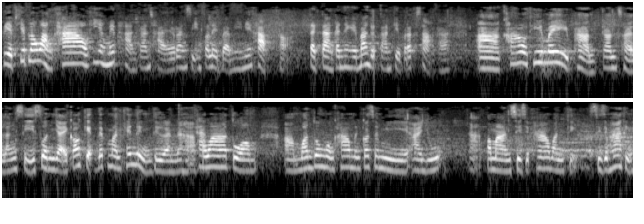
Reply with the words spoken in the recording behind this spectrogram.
เปรียบเทียบระหว่างข้าวที่ยังไม่ผ่านการฉายรังสีอินฟราเรดแบบนี้นี่ค่ะ ค่ะ แตกต่างกันยังไงบ้างกับการเก็บรักษาคะ อ่าข้าวที่ไม่ผ่านการฉายรังสีส่วนใหญ่ก็เก็บได้ประมาณแค่ 1 เดือนนะคะ เพราะว่าตัวอ่ามอดด้วงของข้าวมันก็จะมีอายุอ่า ประมาณ 45 วันถึง 45ถึง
